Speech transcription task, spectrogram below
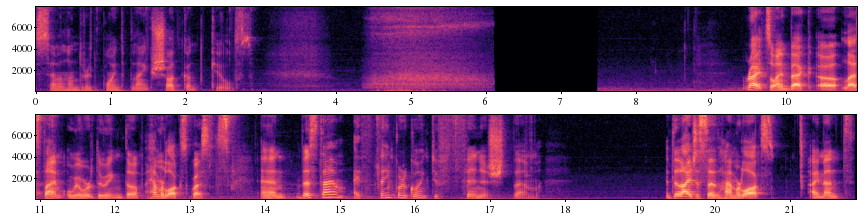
700 point blank shotgun kills. Right, so I'm back. Uh, last time we were doing the Hammerlocks quests, and this time I think we're going to finish them. Did I just said Hammerlocks? I meant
